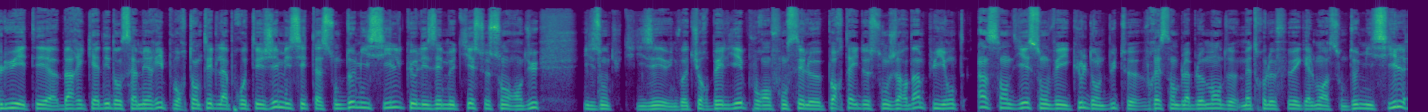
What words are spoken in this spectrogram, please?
Lui était euh, barricadé dans sa mairie pour tenter de la protéger, mais c'est à son domicile que les émeutiers se sont rendus. Ils ont utilisé une voiture bélier pour enfoncer le portail de son jardin, puis ont incendié son véhicule dans le but euh, vraisemblablement de mettre le feu également à son domicile.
